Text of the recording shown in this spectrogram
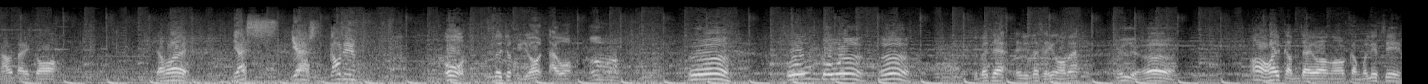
咬第二個。入去，yes yes，搞掂。哦，點解捉住咗？大鑊。啊，我，好恐怖啊！啊，做咩啫？你乱得死我咩？哎呀，哦，可以撳掣喎，我撳個 lift 先。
